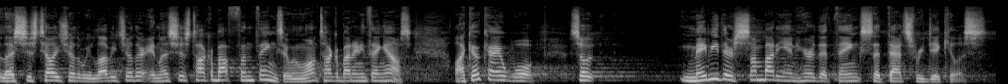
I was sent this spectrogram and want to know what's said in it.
let's just tell each other we love each other and let's just talk about fun things and we won't talk about anything else. Like, okay, well, so maybe there's somebody in here that thinks that that's ridiculous.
